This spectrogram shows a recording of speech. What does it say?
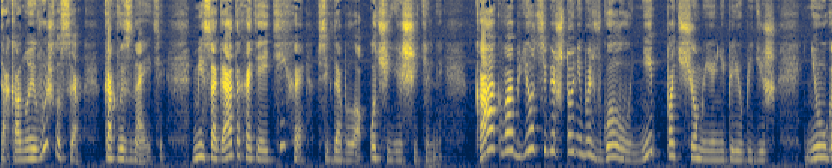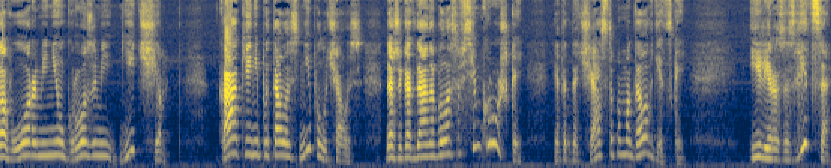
Так оно и вышло, сэр, как вы знаете. Мисс Агата, хотя и тихая, всегда была очень решительной. Как вобьет себе что-нибудь в голову, ни почем ее не переубедишь, ни уговорами, ни угрозами, ничем. Как я ни пыталась, не получалось, даже когда она была совсем крошкой. Я тогда часто помогала в детской. Или разозлиться,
